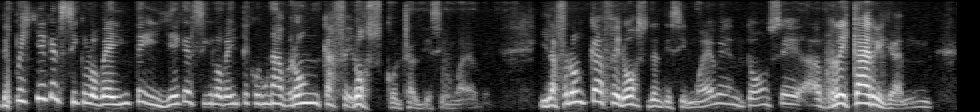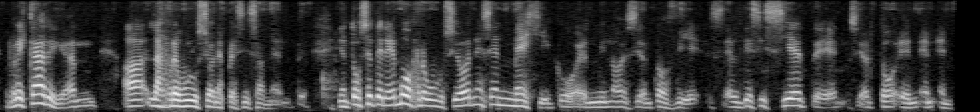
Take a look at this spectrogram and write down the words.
Después llega el siglo XX y llega el siglo XX con una bronca feroz contra el XIX. Y la bronca feroz del XIX entonces recargan, recargan a las revoluciones precisamente. Y entonces tenemos revoluciones en México en 1910, el 17, cierto?, en, en,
